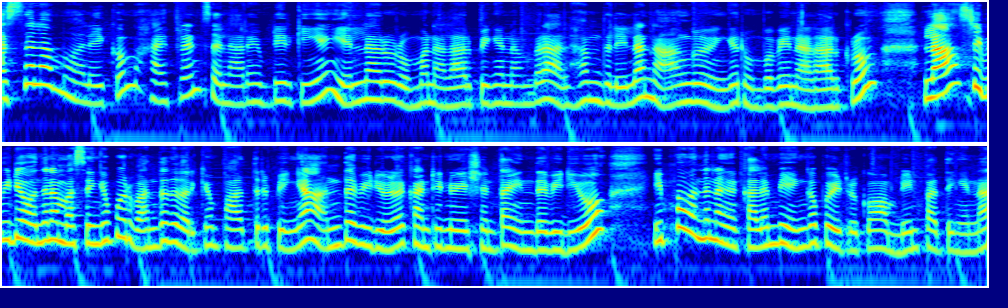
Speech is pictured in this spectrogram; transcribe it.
அஸ்ஸலாமு அலைக்கும். ஹை ஃப்ரெண்ட்ஸ் எல்லோரும் எப்படி இருக்கீங்க? எல்லோரும் ரொம்ப நல்லா இருப்பீங்க நம்புகிறேன் அலமதுல்லா நாங்களும் இங்கே ரொம்பவே நல்லா இருக்கிறோம். லாஸ்ட் வீடியோ வந்து நம்ம சிங்கப்பூர் வந்தது வரைக்கும் பார்த்துருப்பீங்க. அந்த வீடியோவில் கண்டினியூஷன் தான் இந்த வீடியோ இப்போ வந்து நாங்கள் கிளம்பி எங்கே போயிட்டுருக்கோம் அப்படின்னு பார்த்தீங்கன்னா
